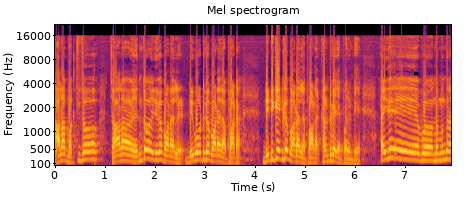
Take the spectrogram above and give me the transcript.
చాలా భక్తితో చాలా ఎంతో ఇదిగా పాడాలి డివోట్గా పాడాలి ఆ పాట. డెడికేట్గా పాడాలి ఆ పాట కరెక్ట్గా చెప్పాలంటే. అయితే కొంత ముందర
